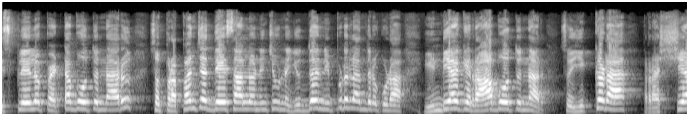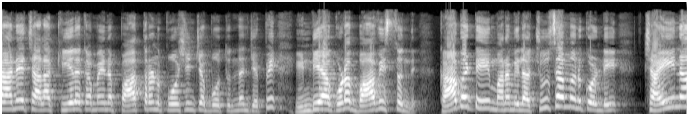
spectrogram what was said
డిస్ప్లేలో పెట్టబోతున్నారు. సో ప్రపంచ దేశాల్లో నుంచి ఉన్న యుద్ధ నిపుణులందరూ కూడా ఇండియాకి రాబోతున్నారు. సో ఇక్కడ రష్యానే చాలా కీలకమైన పాత్రను పోషించబోతుందని చెప్పి ఇండియా కూడా భావిస్తుంది. కాబట్టి మనం ఇలా చూసామనుకోండి చైనా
